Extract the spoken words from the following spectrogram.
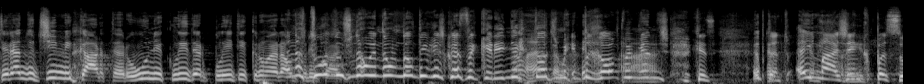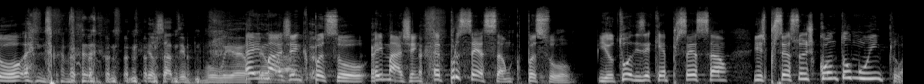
Tirando o Jimmy Carter, o único líder político que não era Não, autoritário. todos, não, não, não digas com essa carinha que todos me interrompem, menos. Quer dizer, portanto, a imagem que passou. Ele está tipo bullying. A imagem que passou, a imagem, a percepção que passou, e eu estou a dizer que é percepção, e as percepções contam muito.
